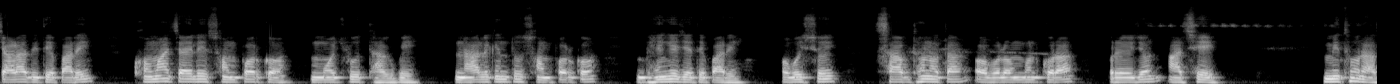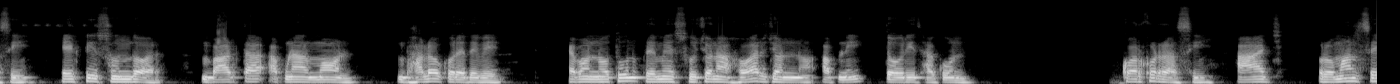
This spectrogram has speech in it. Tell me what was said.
চাড়া দিতে পারে। ক্ষমা চাইলে সম্পর্ক মজবুত থাকবে, নাহলে কিন্তু সম্পর্ক ভেঙে যেতে পারে। অবশ্যই সাবধানতা অবলম্বন করা প্রয়োজন আছে। মিথুন রাশি, একটি সুন্দর বার্তা আপনার মন ভালো করে দেবে এবং নতুন প্রেমের সূচনা হওয়ার জন্য আপনি তৈরি থাকুন। কর্কট রাশি, আজ রোমান্সে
